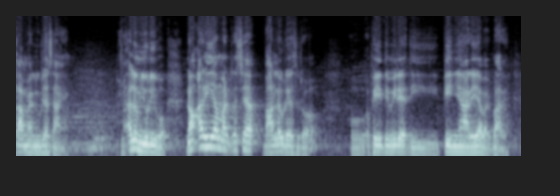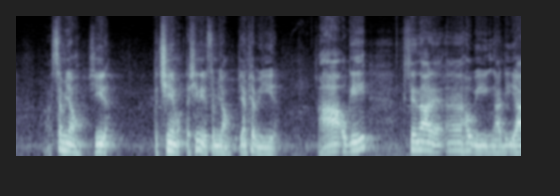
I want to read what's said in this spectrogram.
တာမန်လူတဲ့ဆိုင် အဲ့လိုမျိုးလေးပေါ့နောက်အဲ့ဒီကမှတစ်ချက်ဘာလုပ်လဲဆိုတော့ဟိုအဖေတင်ပြီးတဲ့ဒီပညာတွေကပါပါတယ်ဆက်မြောင်းရေးတာတချင်းပေါ့တချင်းတွေဆက်မြောင်းပြန်ဖြတ်ပြီးရေးတာ အာโอเคစဉ်းစားတယ်အမ်ဟုတ်ပြီငါဒီဟာ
